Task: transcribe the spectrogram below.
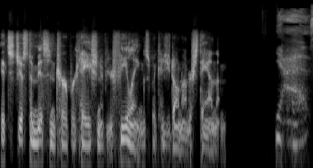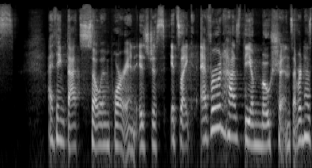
It's just a misinterpretation of your feelings because you don't understand them. Yes. I think that's so important. Is just, it's like everyone has the emotions, everyone has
